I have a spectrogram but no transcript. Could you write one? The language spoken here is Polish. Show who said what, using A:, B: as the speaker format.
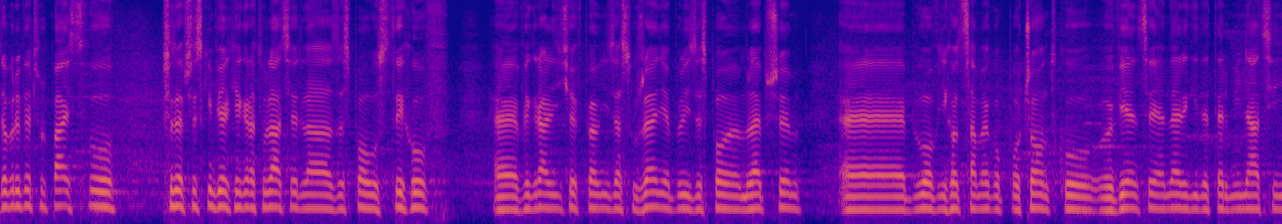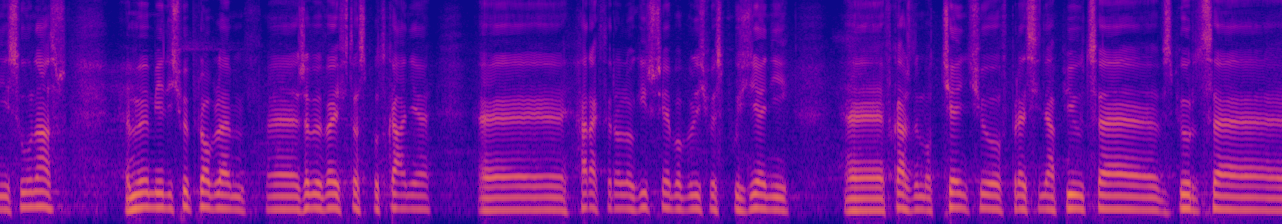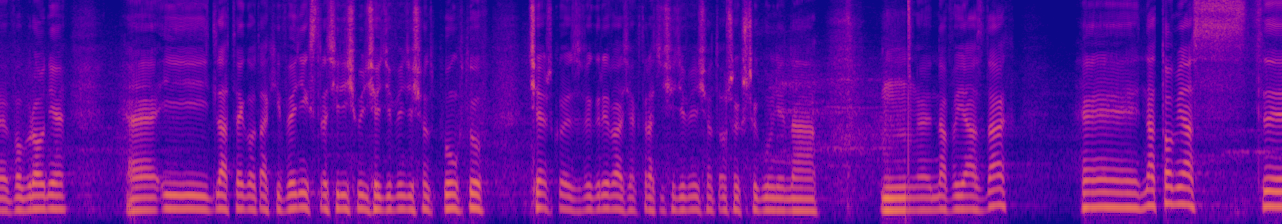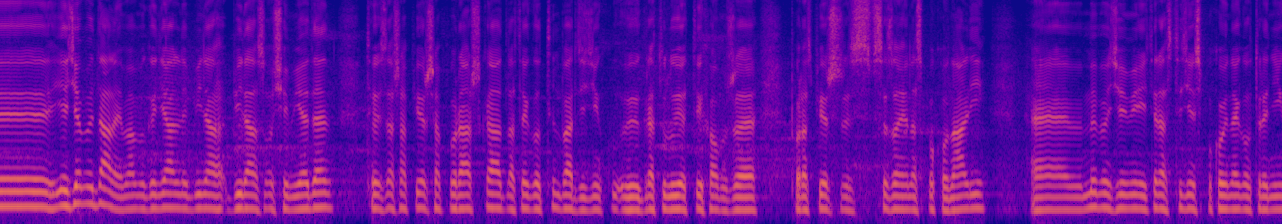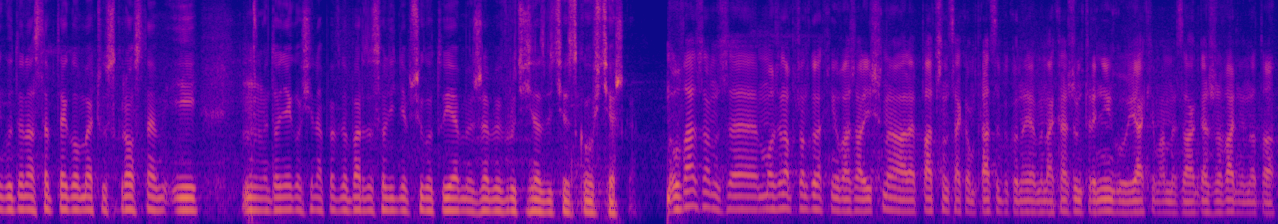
A: Dobry wieczór Państwu. Przede wszystkim wielkie gratulacje dla zespołu Stychów. E, Wygrali dzisiaj w pełni zasłużenie, byli zespołem lepszym. E, Było w nich od samego początku więcej energii, determinacji niż u nas. My mieliśmy problem, e, żeby wejść w to spotkanie charakterologicznie, bo byliśmy spóźnieni w każdym odcięciu, w presji na piłce, w zbiórce, w obronie. E, I dlatego taki wynik. Straciliśmy dzisiaj 90 punktów. Ciężko jest wygrywać, jak traci się 90 oczek, szczególnie na, mm, na wyjazdach. E, Natomiast e, jedziemy dalej. Mamy genialny bilans 8-1. To jest nasza pierwsza porażka, dlatego tym bardziej dziękuję, e, gratuluję Tychom, że po raz pierwszy w sezonie nas pokonali. My będziemy mieli teraz tydzień spokojnego treningu do następnego meczu z Krosnem i mm, do niego się na pewno bardzo solidnie przygotujemy, żeby wrócić na zwycięską ścieżkę.
B: Uważam, że może na początku tak nie uważaliśmy, ale patrząc jaką pracę wykonujemy na każdym treningu i jakie mamy zaangażowanie, no to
